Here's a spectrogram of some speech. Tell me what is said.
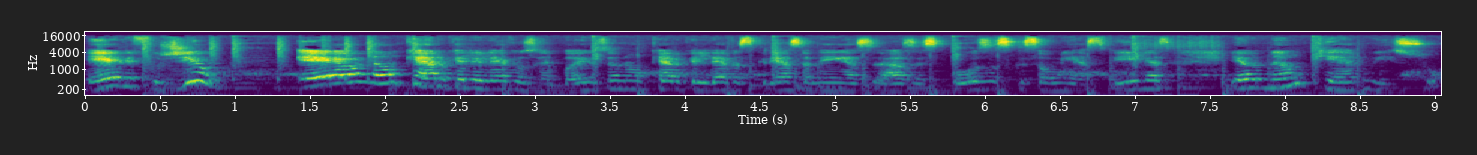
Ele fugiu eu não quero que ele leve os rebanhos, eu não quero que ele leve as crianças nem as, as esposas, que são minhas filhas. Eu não quero isso.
